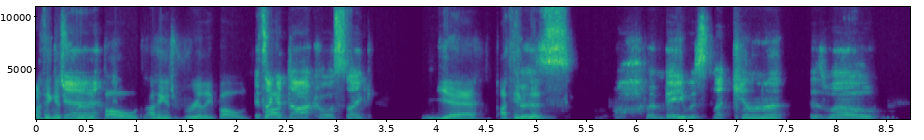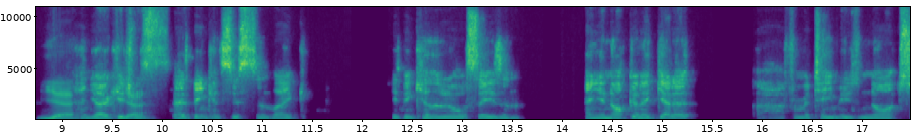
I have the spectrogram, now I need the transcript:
I think it's really bold. I think it's really bold. It's like a dark horse, like yeah. I think there's oh, Embiid was like killing it as well, yeah. and Jokic Yeah. was has been consistent. Like he's been killing it all season, and you're not gonna get it uh, from a team who's not.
